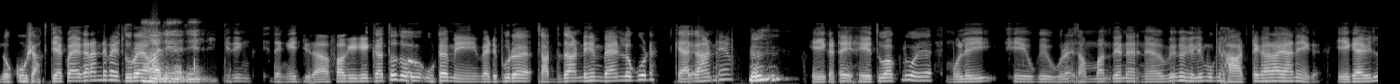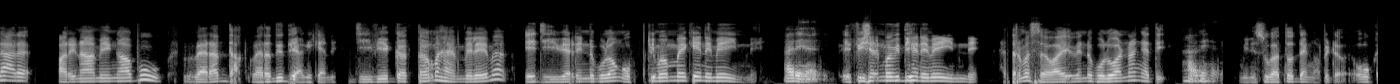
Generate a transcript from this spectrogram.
ලොකු ශක්තියක් වැය කරන්න පැ තුර ඉතින් දැගේ ජිරාාගේ ගත්ත උට මේ වැඩිපුර සද්ධදාන්ඩහෙම බෑන් ලොකුට කෑගහන්නය ඒකට හේතුවක්ලු ඔය මොලෙයි ඒගේ උරයි සම්බන්ධයන නැව එක කෙලිමුගේ හාට්ට කර යන එක. ඒක ඇවිල්ලා අර පරිනාමයෙන් ආපු වැරද්දක් වැරදි දෙයක්. කැන ජීවියක් ගත්තම හැම්වෙලේම ඒ ජීවයටඉන්න පුළුවන් ඔප්ටිමම් එක නෙමේ ඉන්නේ. එෆිෂන්ම විදිහ නෙමේ ඉන්න. ඇතරම සවයි වෙන්න පුළුවන්න්න ඇති. මිනිස්සු ගත්තොත් දැන් අපිට ඕක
